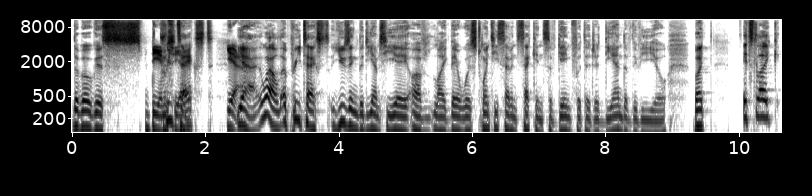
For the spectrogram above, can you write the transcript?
the bogus DMCA. pretext. Yeah. Yeah. Well, a pretext using the DMCA of like there was 27 seconds of game footage at the end of the video. But it's like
